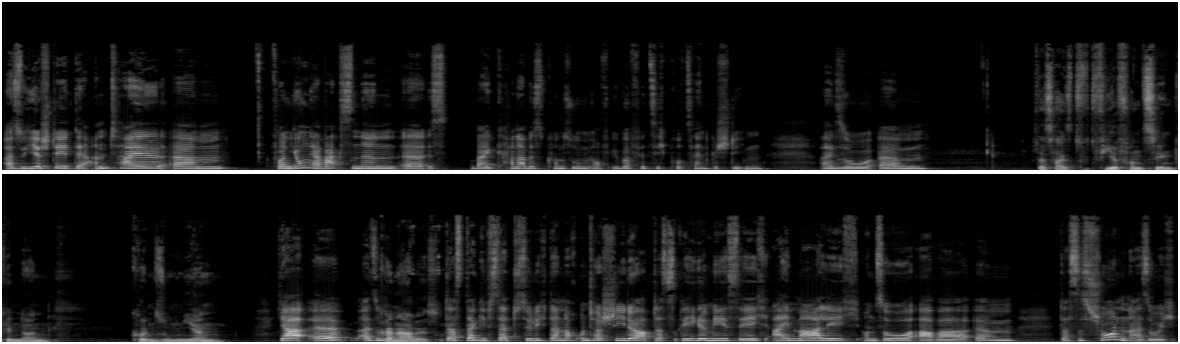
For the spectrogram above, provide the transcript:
Also hier steht, der Anteil ähm, von jungen Erwachsenen äh, ist bei Cannabiskonsum auf über 40 Prozent gestiegen. Also ähm, Das heißt, vier von zehn Kindern konsumieren ja, äh, also Cannabis. das, da gibt es natürlich dann noch Unterschiede, ob das regelmäßig, einmalig und so, aber ähm, das ist schon, also ich,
